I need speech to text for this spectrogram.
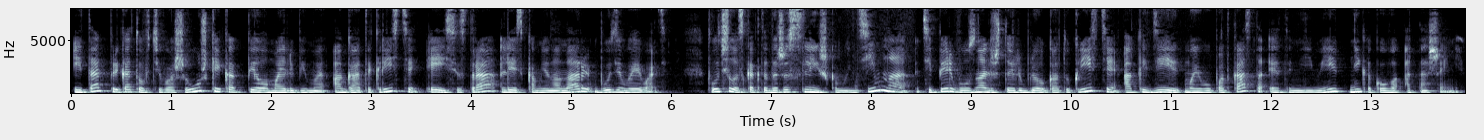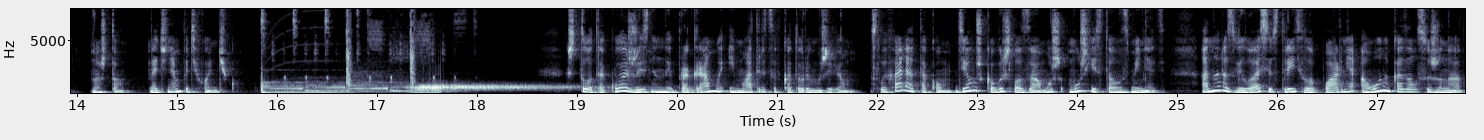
Итак, приготовьте ваши ушки, как пела моя любимая Агата Кристи. «Эй, сестра, лезь ко мне на нары, будем воевать». Получилось как-то даже слишком интимно. Теперь вы узнали, что я люблю Агату Кристи, а к идее моего подкаста это не имеет никакого отношения. Ну что, начнем потихонечку. Что такое жизненные программы и матрица, в которой мы живем? Слыхали о таком? Девушка вышла замуж, муж ей стал изменять. Она развелась и встретила парня, а он оказался женат.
